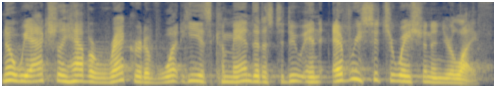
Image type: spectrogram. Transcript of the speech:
No, we actually have a record of what He has commanded us to do in every situation in your life,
